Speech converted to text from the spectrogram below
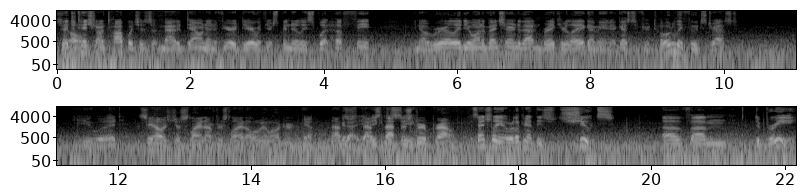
vegetation on top which is matted down. And if you're a deer with your spindly split hoof feet, you know really do you want to venture into that and break your leg? I mean, I guess if you're totally food stressed, you would. See how it's just slide after slide all the way along here? Yeah. That's, Look at that. Yeah, you can that just see- disturbed ground. essentially we're looking at these shoots of um, debris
